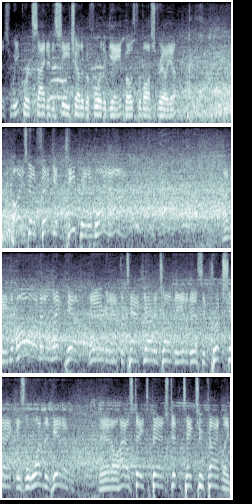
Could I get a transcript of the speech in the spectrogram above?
This week, we're excited to see each other before the game, both from Australia. Oh, he's going to fake it and keep it, and why not? I mean, oh, and then a late hit. They're going to have to tack yardage on the end of this, and Cruickshank is the one that hit him. And Ohio State's bench didn't take too kindly.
